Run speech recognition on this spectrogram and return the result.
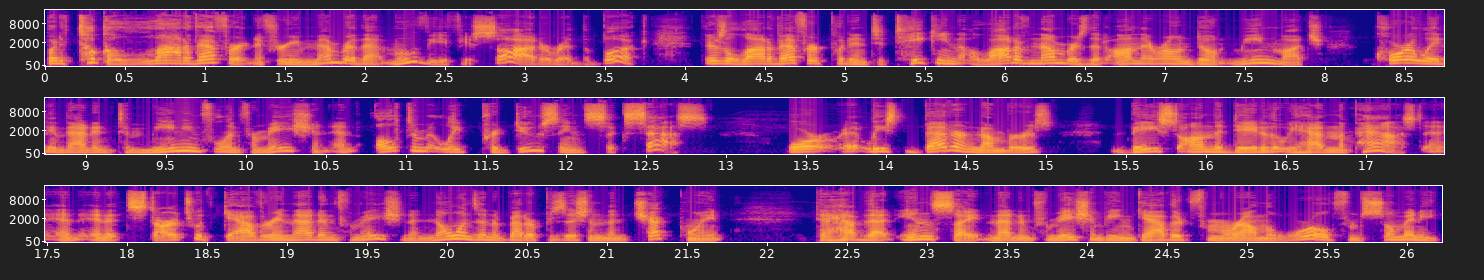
But it took a lot of effort. And if you remember that movie if you saw it or read the book there's a lot of effort put into taking a lot of numbers that on their own don't mean much correlating that into meaningful information and ultimately producing success or at least better numbers based on the data that we had in the past. And, and, and it starts with gathering that information. And no one's in a better position than Checkpoint to have that insight and that information being gathered from around the world from so many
